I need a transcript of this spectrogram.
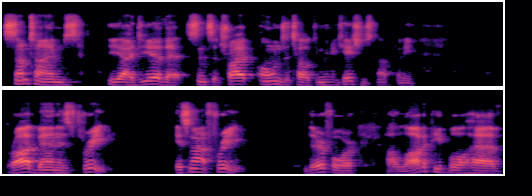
sometimes the idea that since a tribe owns a telecommunications company, broadband is free. It's not free. Therefore, a lot of people have,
